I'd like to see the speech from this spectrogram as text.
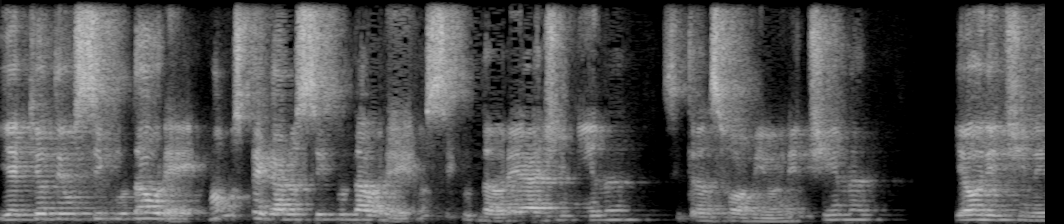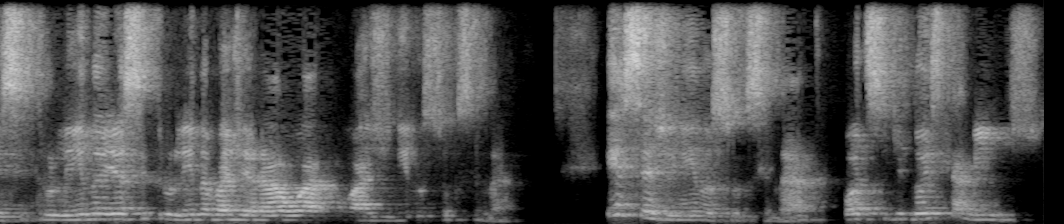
E aqui eu tenho o ciclo da ureia. Vamos pegar o ciclo da ureia. No ciclo da ureia, a arginina se transforma em ornitina, e a ornitina em citrulina, e a citrulina vai gerar o arginino succinato. Esse arginino succinato pode seguir dois caminhos.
